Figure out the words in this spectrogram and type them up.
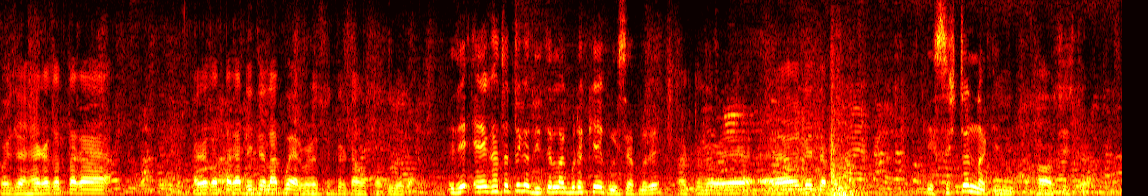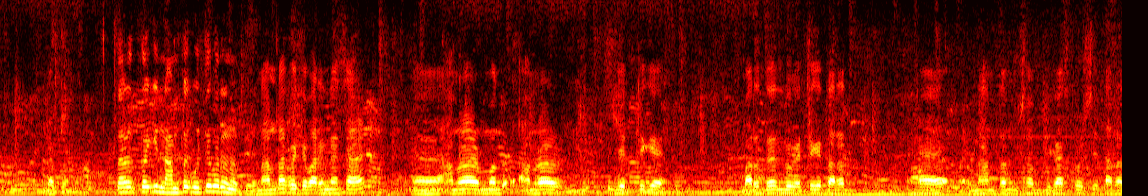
কইছে এক হাজার টাকা এক হাজার টাকা দিতে লাগবে এরপরে সুদের কাগজটা দিয়ে যাও এই যে এক হাজার টাকা দিতে লাগবে এটা কে কইছে আপনাদের একটা কি সিস্টার নাকি? হ্যাঁ সিস্টার দেবেন তার তার কি নামটা কইতে পারেন আপনি নামটা কইতে পারি না স্যার আমরা আমরা ইয়ের থেকে ভারতের লোকের থেকে তারা নাম টাম সব জিজ্ঞাসা করছে তারা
